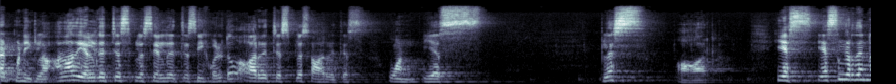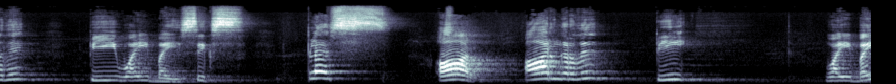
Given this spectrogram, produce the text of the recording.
ஆட் பண்ணிக்கலாம். அதாவது LHS plus LHS equal to RHS plus RHS one S plus R S எஸ்ங்கிறது என்னது? PY by six plus R ஆருங்கிறது பி ஒய் பை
